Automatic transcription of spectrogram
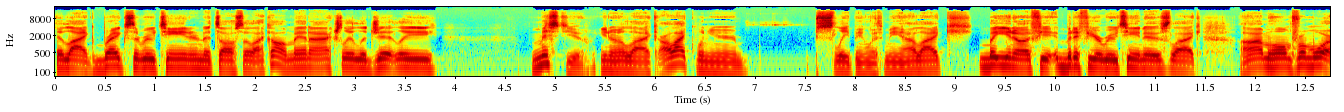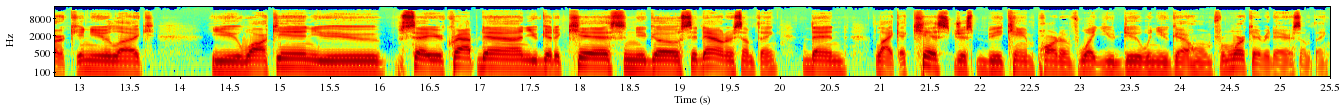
it like breaks the routine and it's also like oh man i actually legitly missed you you know like i like when you're sleeping with me i like but you know if you but if your routine is like i'm home from work and you like you walk in you set your crap down you get a kiss and you go sit down or something then like a kiss just became part of what you do when you get home from work every day or something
